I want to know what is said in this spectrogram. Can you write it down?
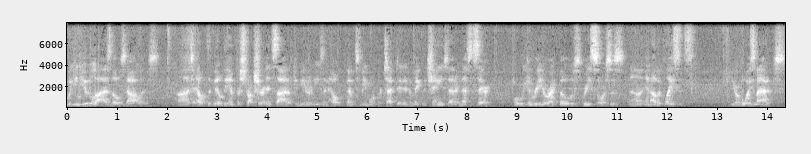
We can utilize those dollars uh, to help to build the infrastructure inside of communities and help them to be more protected and to make the change that are necessary. Or we can redirect those resources uh, in other places. Your voice matters.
